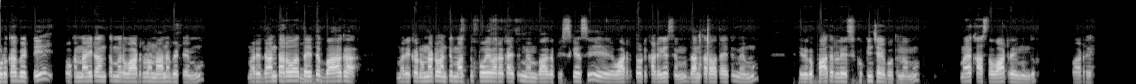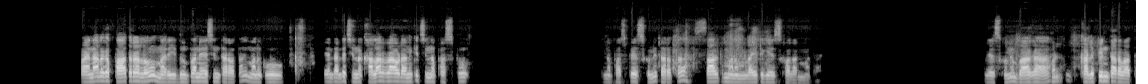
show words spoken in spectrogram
ఉడకబెట్టి ఒక నైట్ అంతా మరి వాటర్లో నానబెట్టాము. మరి దాని తర్వాత అయితే బాగా మరి ఇక్కడ ఉన్నటువంటి మత్తు పోయే వరకు అయితే మేము బాగా పిసికేసి వాటర్ తోటి కడిగేసాము. దాని తర్వాత అయితే మేము ఇది ఒక పాత్రలో వేసి కుకింగ్ చేయబోతున్నాము. మరి కాస్త వాటర్ వేయి ముందు. వాటర్ ఫైనల్గా పాత్రలో మరి దుంపను వేసిన తర్వాత మనకు ఏంటంటే చిన్న కలర్ రావడానికి చిన్న పసుపు చిన్న పసుపు వేసుకుని తర్వాత సాల్ట్ మనం లైట్గా వేసుకోవాలన్నమాట. వేసుకుని బాగా కలిపిన తర్వాత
